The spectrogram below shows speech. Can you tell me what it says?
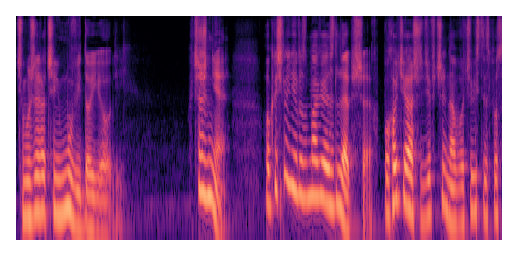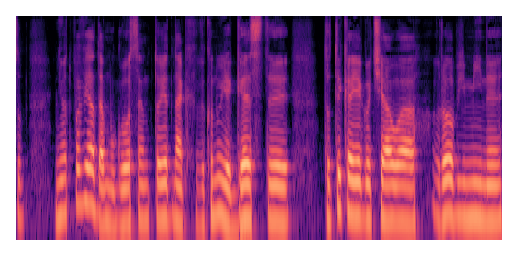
czy może raczej mówi do Ioli. Chociaż nie. Określenie rozmawia jest lepsze, bo chociaż dziewczyna w oczywisty sposób nie odpowiada mu głosem, to jednak wykonuje gesty, dotyka jego ciała, robi miny,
